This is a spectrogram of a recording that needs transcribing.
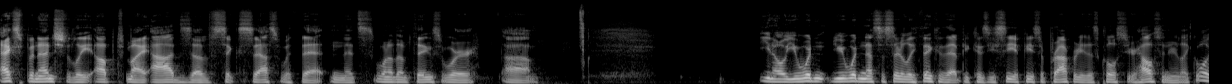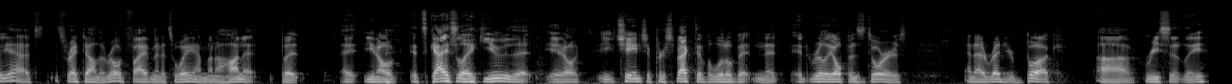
exponentially upped my odds of success with that. And it's one of them things where, um, you know, you wouldn't you wouldn't necessarily think of that because you see a piece of property that's close to your house and you're like, well, yeah, it's it's right down the road, five minutes away. I'm to hunt it. But uh, you know, it's guys like you that you know you change the perspective a little bit, and it it really opens doors. And I read your book uh, recently,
